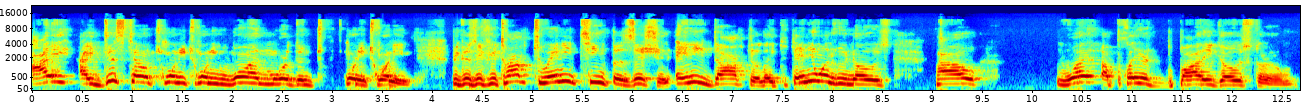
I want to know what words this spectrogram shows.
I I discount 2021 more than 2020 because if you talk to any team physician, any doctor, like anyone who knows how what a player's body goes through.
